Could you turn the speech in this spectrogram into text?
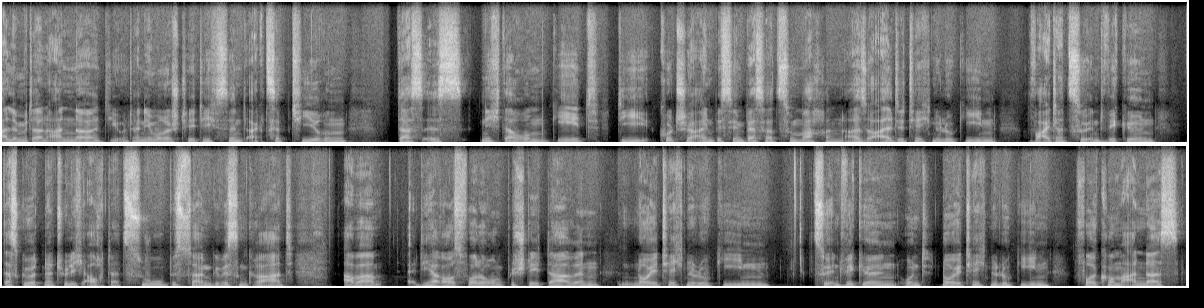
alle miteinander, die unternehmerisch tätig sind, akzeptieren, dass es nicht darum geht, die Kutsche ein bisschen besser zu machen, also alte Technologien weiterzuentwickeln. Das gehört natürlich auch dazu bis zu einem gewissen Grad. Aber die Herausforderung besteht darin, neue Technologien zu entwickeln und neue Technologien vollkommen anders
